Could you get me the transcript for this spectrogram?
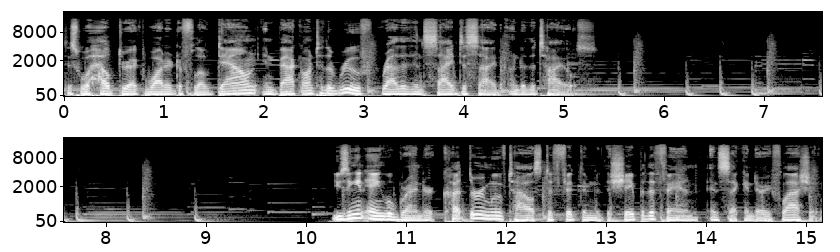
This will help direct water to flow down and back onto the roof rather than side to side under the tiles. Using an angle grinder, cut the removed tiles to fit them to the shape of the fan and secondary flashing.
